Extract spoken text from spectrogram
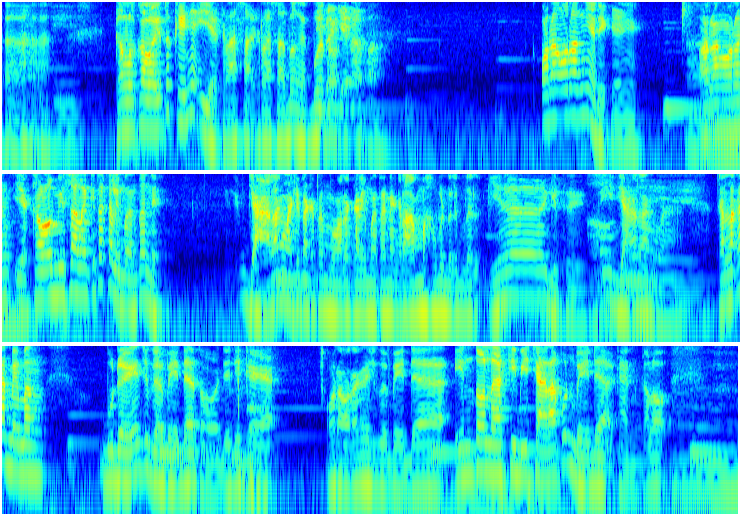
Ah. romantis? Kalau kalau itu kayaknya iya kerasa kerasa banget. Di buat bagian apa? Orang-orangnya deh kayaknya. Ah. orang-orang ya kalau misalnya kita Kalimantan ya jarang lah kita ketemu orang Kalimantan yang ramah bener-bener. Ya gitu. Ya. Ih, Oke. jarang lah. Karena kan memang budayanya juga beda toh. Jadi kayak orang-orangnya juga beda. Intonasi bicara pun beda kan. Kalau Hmm.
